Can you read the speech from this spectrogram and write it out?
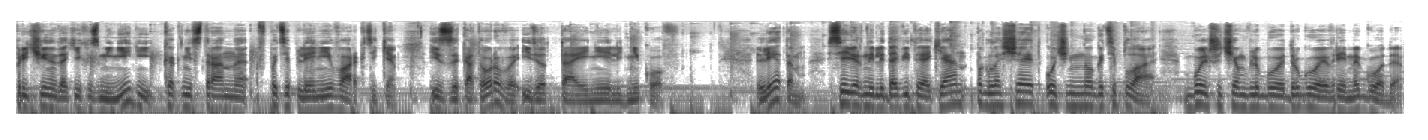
причина таких изменений, как ни странно, в потеплении в Арктике, из-за которого идет таяние ледников. Летом Северный Ледовитый океан поглощает очень много тепла, больше, чем в любое другое время года.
